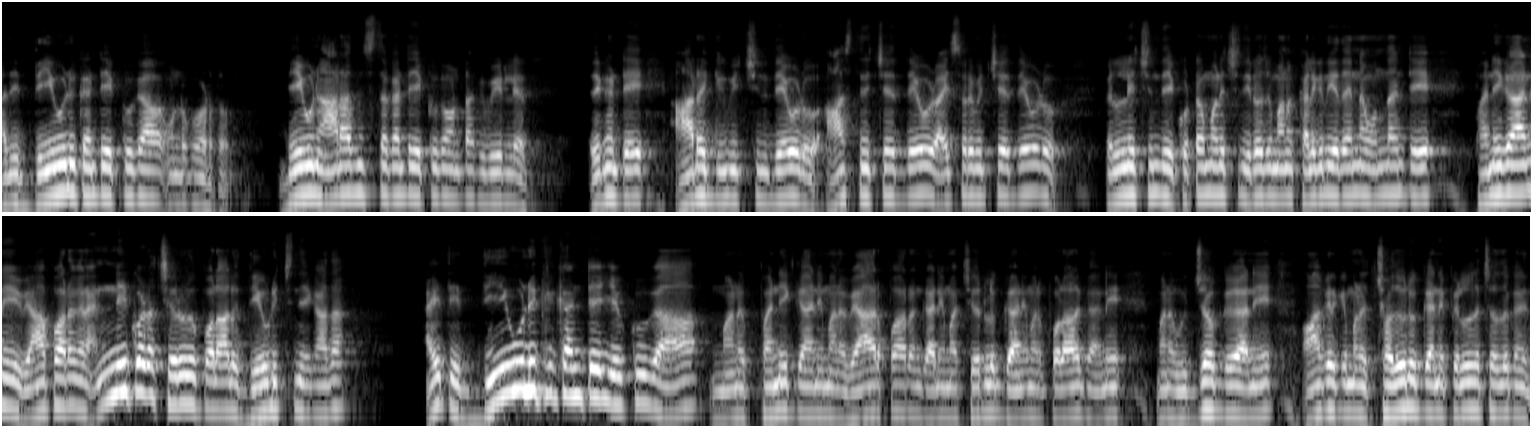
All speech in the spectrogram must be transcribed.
అది దేవుని కంటే ఎక్కువగా ఉండకూడదు. దేవుని ఆరాధించడం కంటే ఎక్కువగా ఉండటానికి వీల్లేదు ఎందుకంటే ఆరోగ్యం ఇచ్చింది దేవుడు ఆస్తిని ఇచ్చేది దేవుడు ఐశ్వర్యం ఇచ్చేది దేవుడు పిల్లనిచ్చింది కుటుంబాన్ని ఇచ్చింది ఈరోజు మనకు కలిగిన ఏదైనా ఉందంటే పని కానీ వ్యాపారం కానీ అన్నీ కూడా చెరువులు పొలాలు దేవుడిచ్చిందే కదా? అయితే దేవునికి కంటే ఎక్కువగా మన పనికి కానీ మన వ్యాపారం కానీ మన చెరువులకు కానీ మన పొలాలకు కానీ మన ఉద్యోగం కానీ ఆఖరికి మన చదువులకు కానీ పిల్లల చదువు కానీ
